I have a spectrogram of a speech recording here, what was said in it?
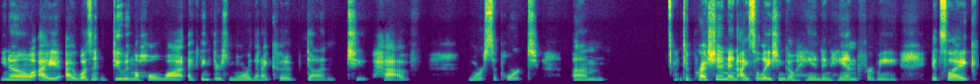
You know, I I wasn't doing a whole lot. I think there's more that I could have done to have more support. Um, depression and isolation go hand in hand for me. It's like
